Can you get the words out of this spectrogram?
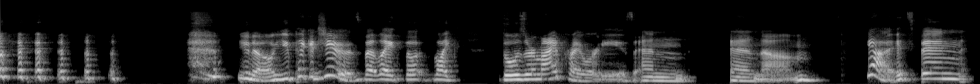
you know, you pick and choose, but like, the, like those are my priorities. And, and, um, yeah, it's been,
